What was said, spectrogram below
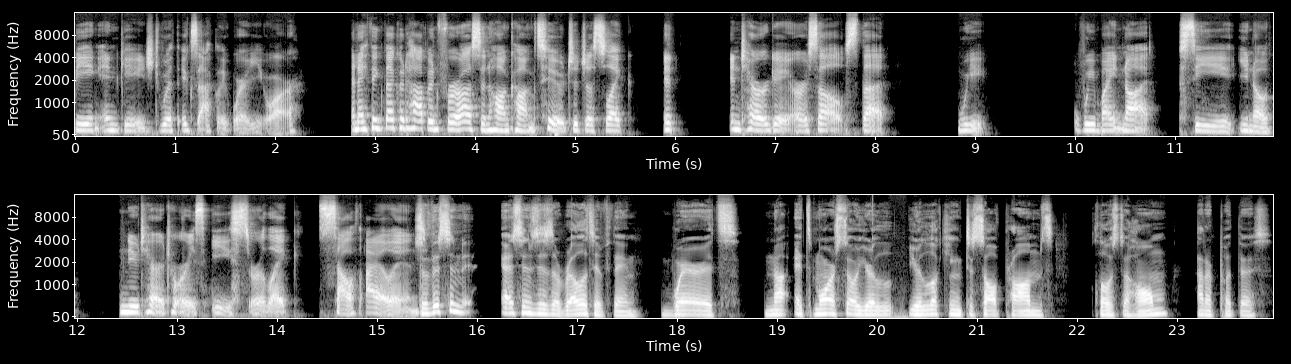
being engaged with exactly where you are and i think that could happen for us in hong kong too to just like it, interrogate ourselves that we we might not see you know new territories east or like south island So this in essence is a relative thing where it's not it's more so you're you're looking to solve problems close to home. How to put this?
